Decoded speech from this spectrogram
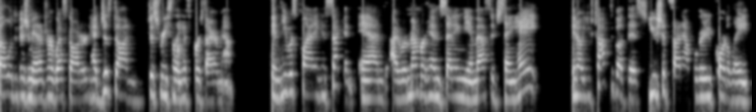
fellow division manager, Wes Goddard, had just done just recently his first Ironman and he was planning his second. And I remember him sending me a message saying, Hey, you know, you've talked about this. You should sign up. We're going to do Coeur d'Alene.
